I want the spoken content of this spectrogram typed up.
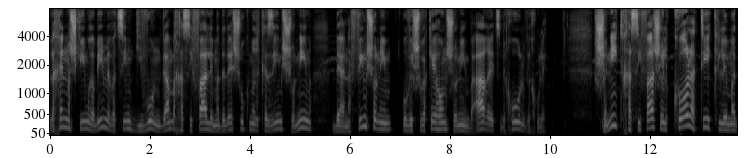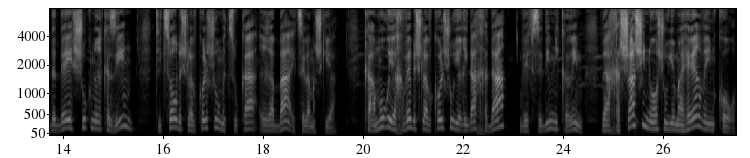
לכן משקיעים רבים מבצעים גיוון גם בחשיפה למדדי שוק מרכזיים שונים, בענפים שונים ובשווקי הון שונים בארץ, בחו"ל וכו'. שנית, חשיפה של כל התיק למדדי שוק מרכזיים תיצור בשלב כלשהו מצוקה רבה אצל המשקיע. כאמור, יחווה בשלב כלשהו ירידה חדה והפסדים ניכרים, והחשש הינו שהוא ימהר וימכור.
